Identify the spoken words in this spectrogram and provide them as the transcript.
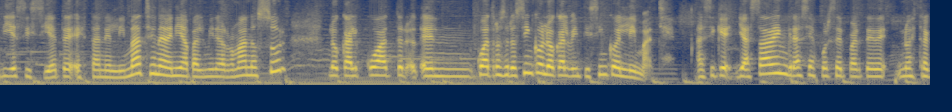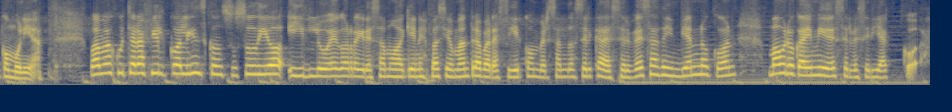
17 están en Limache, en Avenida Palmira Romano Sur, local 4, en 405, local 25 en Limache. Así que ya saben, gracias por ser parte de nuestra comunidad. Vamos a escuchar a Phil Collins con su estudio y luego regresamos aquí en Espacio Mantra para seguir conversando acerca de cervezas de invierno con Mauro Caimi de Cervecería Coda.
